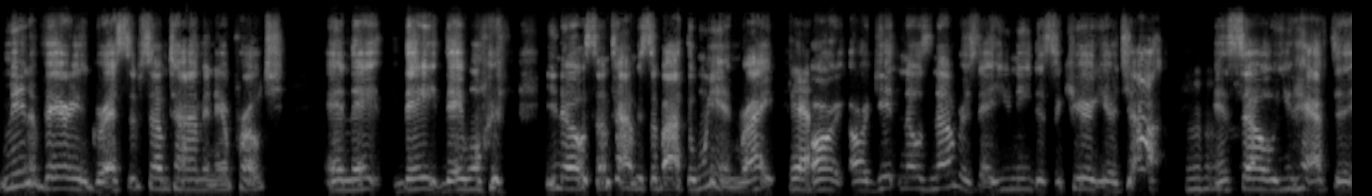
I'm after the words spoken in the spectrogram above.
men are very aggressive sometimes in their approach, and they they they want, you know, sometimes it's about the win, right? Yeah. Or or getting those numbers that you need to secure your job. Mm-hmm. And so you have to,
